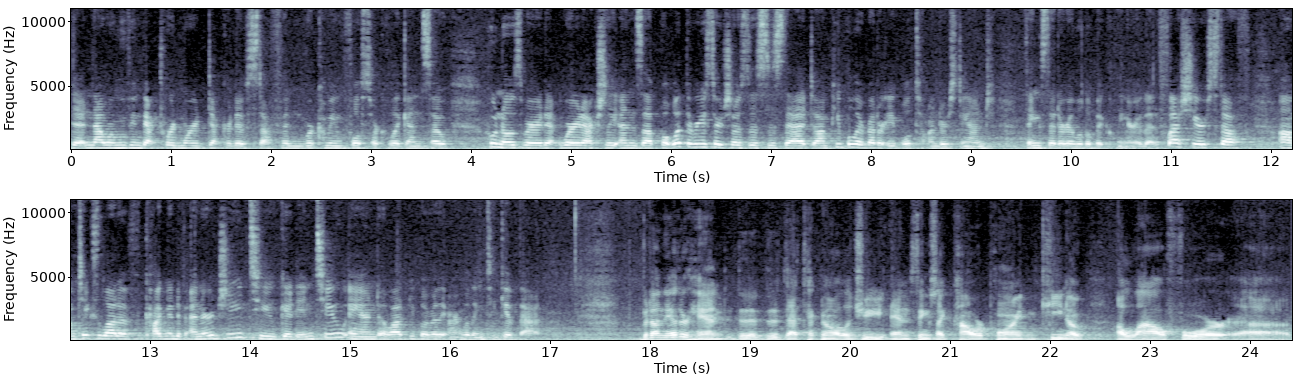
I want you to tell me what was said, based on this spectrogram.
that now we're moving back toward more decorative stuff and we're coming full circle again. So who knows where it, where it actually ends up. But what the research shows us is that um, people are better able to understand things that are a little bit cleaner. That flashier stuff um, takes a lot of cognitive energy to get into, and a lot of people really aren't willing to give that. But on the other hand, the, the, that technology and things like PowerPoint and Keynote allow for uh,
